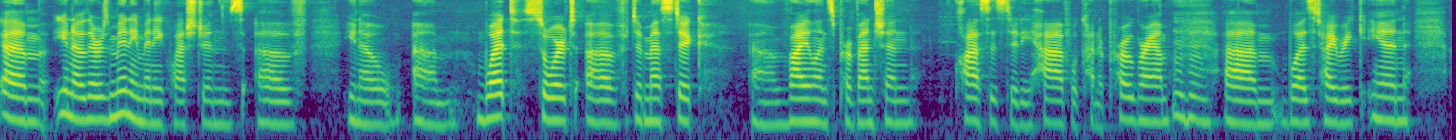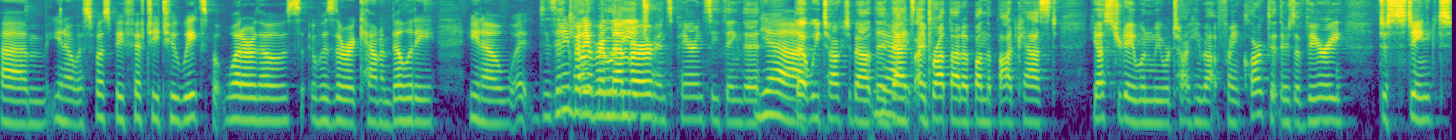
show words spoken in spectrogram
um, you know, there's many, many questions of, you know, um, what sort of domestic uh, violence prevention classes did he have? What kind of program um, was Tyreek in? Um, you know, it was supposed to be 52 weeks, but what are those? Was there accountability? You know, does The anybody remember? transparency thing that Yeah. that we talked about that Right. that's I brought that up on the podcast yesterday when we were talking about Frank Clark that there's a very distinct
